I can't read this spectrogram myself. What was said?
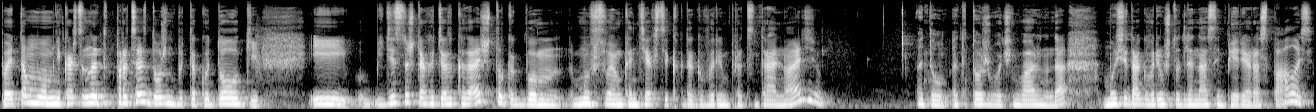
Поэтому, мне кажется, ну, этот процесс должен быть такой долгий. И единственное, что я хотела сказать, что как бы мы в своем контексте, когда говорим про Центральную Азию, это, это тоже очень важно, да. Мы всегда говорим, что для нас империя распалась,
